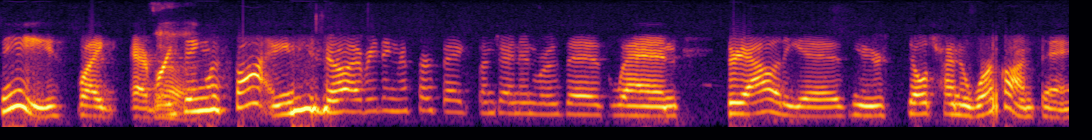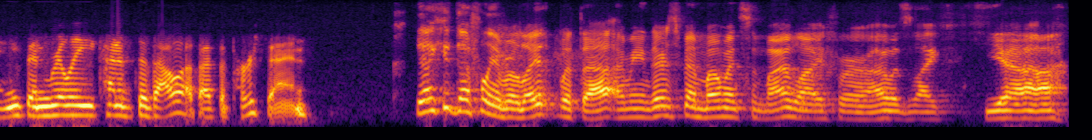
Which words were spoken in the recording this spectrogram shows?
face like everything yeah. was fine, you know, everything was perfect, sunshine and roses when the reality is you know, you're still trying to work on things and really kind of develop as a person. Yeah, I could definitely relate with that. I mean, there's been moments in my life where I was like, yeah,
